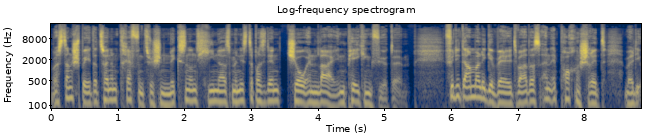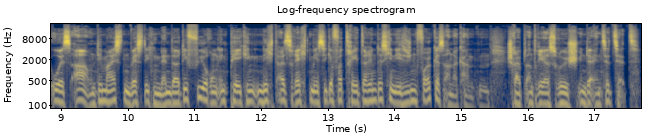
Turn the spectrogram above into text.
was dann später zu einem Treffen zwischen Nixon und Chinas Ministerpräsident Zhou Enlai in Peking führte. Für die damalige Welt war das ein Epochenschritt, weil die USA und die meisten westlichen Länder die Führung in Peking nicht als rechtmäßige Vertreterin des chinesischen Volkes anerkannten, schreibt Andreas Rüsch in der NZZ.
